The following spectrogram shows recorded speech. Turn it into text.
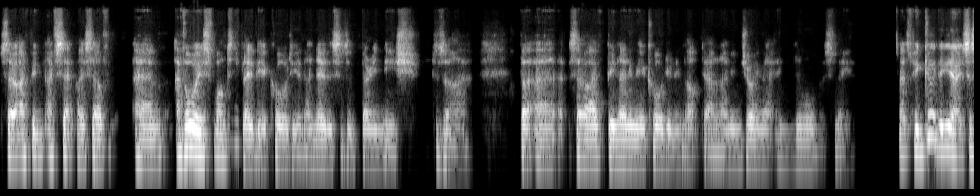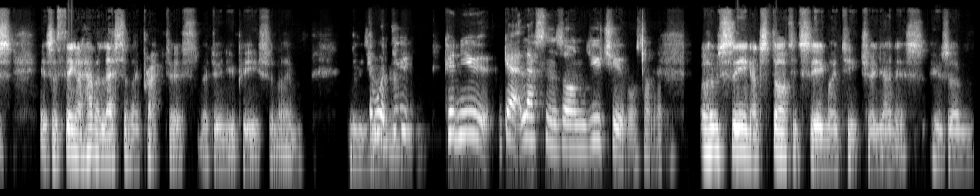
So I've been. I've set myself. Um, I've always wanted to play the accordion. I know this is a very niche desire, but uh, so I've been learning the accordion in lockdown, and I'm enjoying that enormously. That's been good. You know, it's just it's a thing. I have a lesson. I practice. I do a new piece, and I'm, I'm So what do you can you get lessons on YouTube or something? Well, I was seeing. I'd started seeing my teacher Yanis, who's um,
